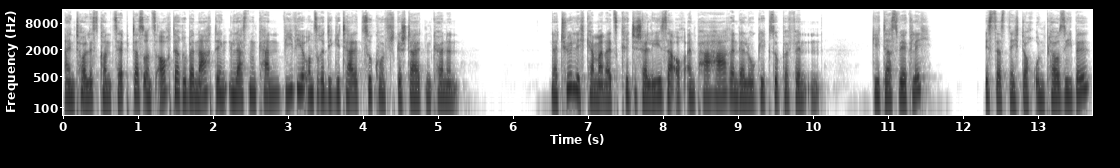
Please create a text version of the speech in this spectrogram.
Ein tolles Konzept, das uns auch darüber nachdenken lassen kann, wie wir unsere digitale Zukunft gestalten können. Natürlich kann man als kritischer Leser auch ein paar Haare in der Logiksuppe finden. Geht das wirklich? Ist das nicht doch unplausibel?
